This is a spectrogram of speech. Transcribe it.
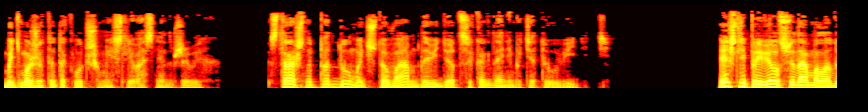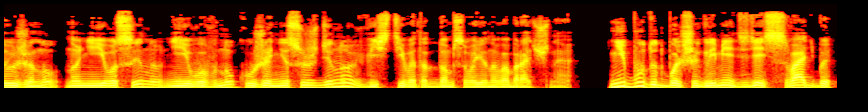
«Быть может, это к лучшему, если вас нет в живых. Страшно подумать, что вам доведется когда-нибудь это увидеть». Эшли привел сюда молодую жену, но ни его сыну, ни его внуку уже не суждено ввести в этот дом свою новобрачную. Не будут больше греметь здесь свадьбы,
